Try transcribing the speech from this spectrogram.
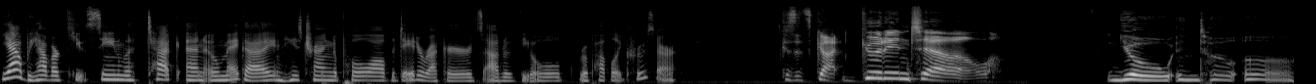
yeah, we have our cute scene with Tech and Omega, and he's trying to pull all the data records out of the old Republic cruiser. Because it's got good intel. Yo, Intel, uh.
